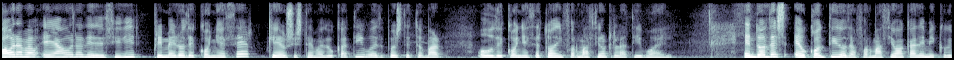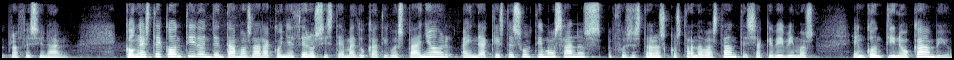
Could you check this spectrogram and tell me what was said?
agora é a hora de decidir primeiro de coñecer que é o sistema educativo e depois de tomar ou de coñecer toda a información relativo a él. Entonces, é o contido da formación académico e profesional Con este contido intentamos dar a coñecer o sistema educativo español, aínda que estes últimos anos pois, pues, está nos costando bastante, xa que vivimos en continuo cambio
